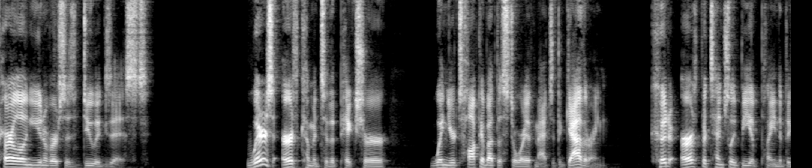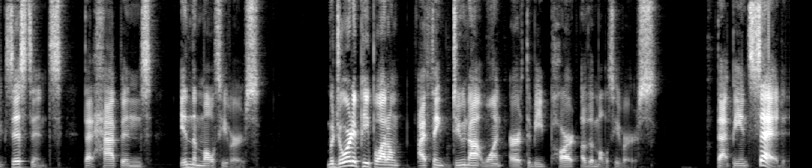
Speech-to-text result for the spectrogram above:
parallel universes do exist. Where does Earth come into the picture when you're talking about the story of Magic the Gathering? could Earth potentially be a plane of existence that happens in the multiverse? Majority of people I don't I think do not want Earth to be part of the multiverse. That being said,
